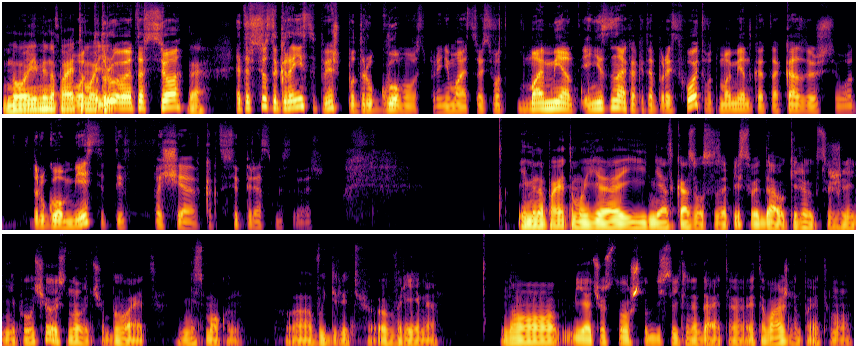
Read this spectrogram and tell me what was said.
Но Блин, именно это, вот поэтому... и- подру- это все, Да. это все за границей, понимаешь, по-другому воспринимается. То есть вот в момент, я не знаю, как это происходит, вот в момент, когда ты оказываешься вот в другом месте, ты вообще как-то все переосмысливаешь. Именно поэтому я и не отказывался записывать. Да, у Кирилла, к сожалению, не получилось, но что, бывает. Не смог он а, выделить э, время. Но я чувствовал, что действительно, да, это, это важно, поэтому,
